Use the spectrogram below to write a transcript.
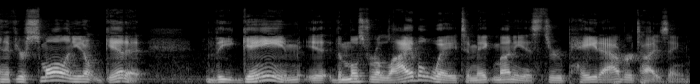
and if you're small and you don't get it, the game, the most reliable way to make money is through paid advertising.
